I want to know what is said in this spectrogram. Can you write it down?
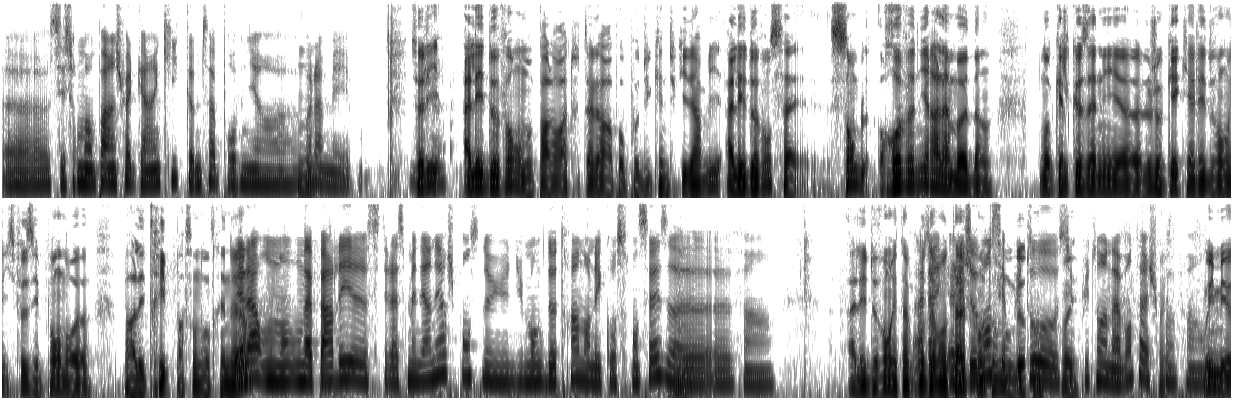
Euh, c'est sûrement pas un cheval qui a un kick comme ça pour venir, euh, hmm. voilà, mais. Ça dit, aller devant, on en parlera tout à l'heure à propos du Kentucky Derby. Aller devant, ça semble revenir à la mode. Hein pendant quelques années, euh, le jockey qui allait devant, il se faisait pendre euh, par les tripes par son entraîneur. Et là, on, a parlé, euh, c'était la semaine dernière, je pense, du, manque de train dans les courses françaises. Mm. Enfin. Aller devant est un gros avantage quand on manque de train. C'est plutôt un avantage. oui, mais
